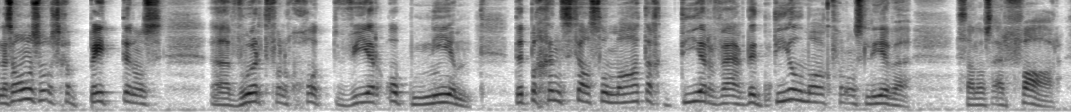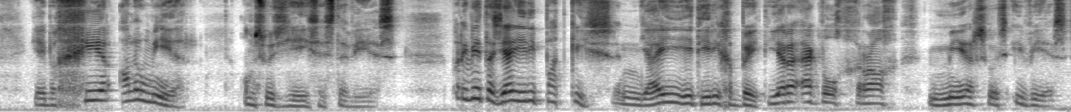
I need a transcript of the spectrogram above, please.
En as ons ons gebed en ons uh, woord van God weer opneem, dit begin stelselmatig deurwerk, dit deel maak van ons lewe, sal ons ervaar jy begeer al hoe meer om soos Jesus te wees. Maar jy weet as jy hierdie pad kies en jy het hierdie gebed, Here, ek wil graag meer soos U wees.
